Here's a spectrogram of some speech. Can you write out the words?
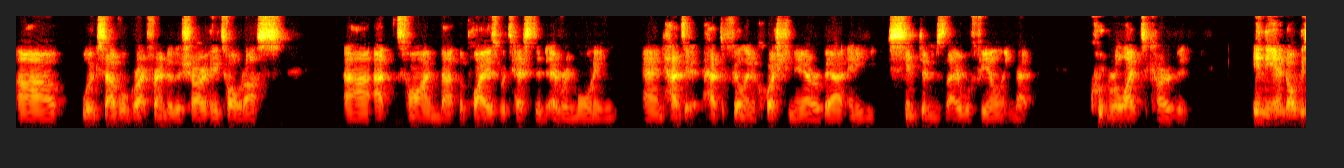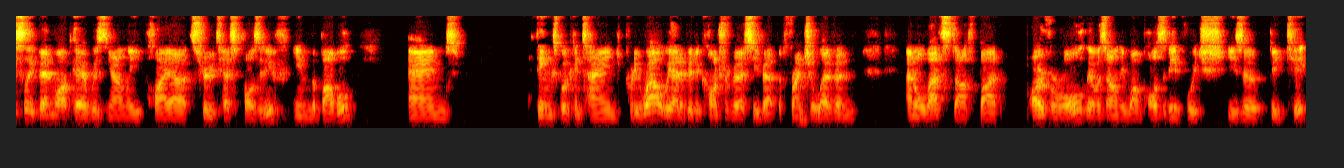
uh, Luke Saville, great friend of the show, he told us uh, at the time that the players were tested every morning and had to had to fill in a questionnaire about any symptoms they were feeling that could relate to COVID. In the end, obviously, Benoit Paire was the only player to test positive in the bubble, and things were contained pretty well. We had a bit of controversy about the French 11 and all that stuff, but overall, there was only one positive, which is a big tick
